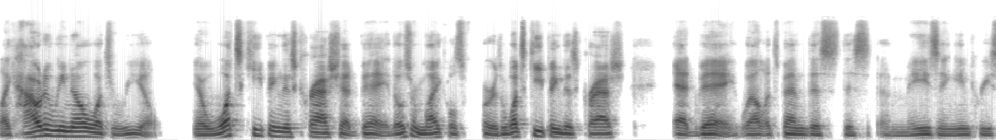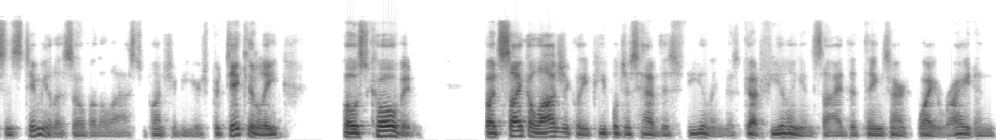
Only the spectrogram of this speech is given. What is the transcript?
like, how do we know what's real? You know, what's keeping this crash at bay? Those are Michael's words. What's keeping this crash at bay? Well, it's been this this amazing increase in stimulus over the last bunch of years, particularly post COVID. But psychologically, people just have this feeling, this gut feeling inside that things aren't quite right, and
